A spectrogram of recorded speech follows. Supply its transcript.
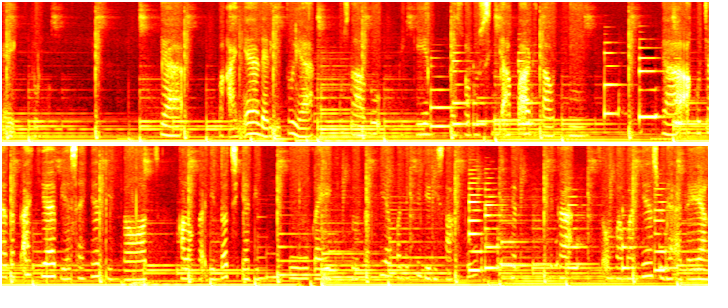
kayak gitu. Ya makanya dari itu ya aku selalu bikin resolusi apa di tahun ini. Ya aku catat aja biasanya di notes. Kalau nggak di notes ya di buku kayak gitu. Tapi yang penting itu jadi satu ketika seumpamanya sudah ada yang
